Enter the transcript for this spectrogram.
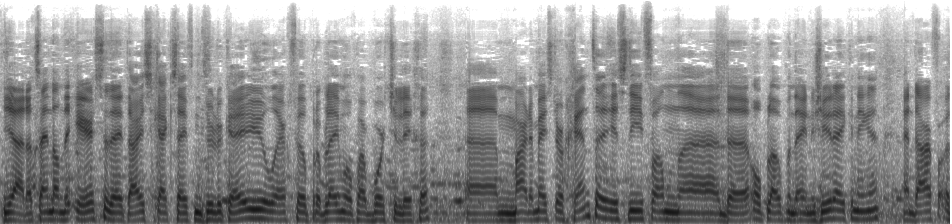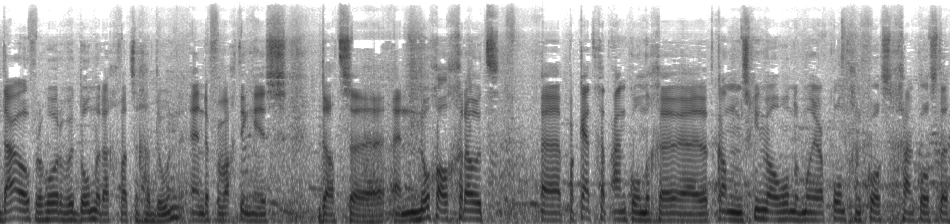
Ja, dat zijn dan de eerste details. Kijk, ze heeft natuurlijk heel erg veel problemen op haar bordje liggen. Um, maar de meest urgente is die van de oplopende energierekeningen. En daar, daarover horen we donderdag wat ze gaat doen. En de verwachting is dat ze een nogal groot pakket gaat aankondigen. dat kan misschien wel 100 miljard pond gaan, kosten, gaan kosten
